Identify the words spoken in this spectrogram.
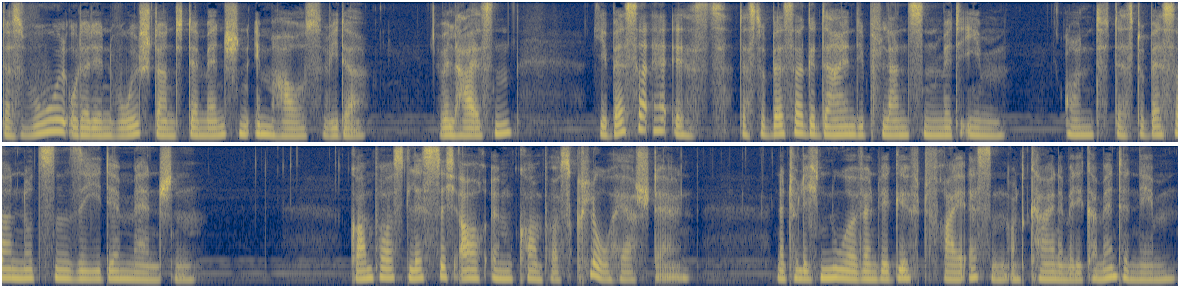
das Wohl oder den Wohlstand der Menschen im Haus wider. Will heißen, je besser er ist, desto besser gedeihen die Pflanzen mit ihm und desto besser nutzen sie dem Menschen. Kompost lässt sich auch im Kompostklo herstellen. Natürlich nur, wenn wir giftfrei essen und keine Medikamente nehmen.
